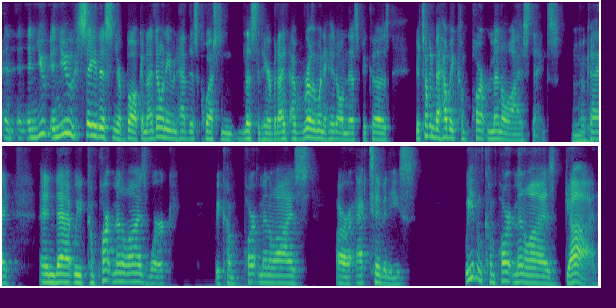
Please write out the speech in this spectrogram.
and, and you and you say this in your book, and I don't even have this question listed here, but I, I really want to hit on this because you're talking about how we compartmentalize things, mm. okay, and that we compartmentalize work, we compartmentalize our activities, we even compartmentalize God,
